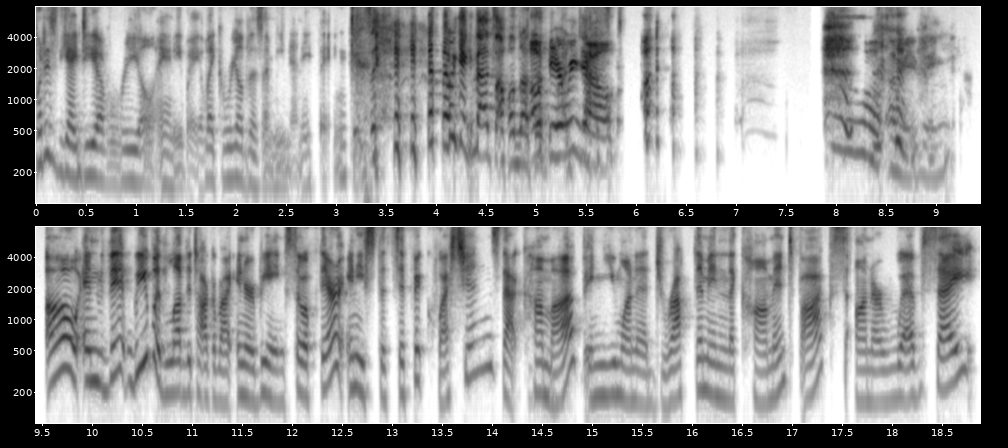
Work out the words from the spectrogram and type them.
what is the idea of real anyway like real doesn't mean anything because that's all nother oh here podcast. we go oh, amazing Oh, and th- we would love to talk about inner being. So if there are any specific questions that come mm-hmm. up and you want to drop them in the comment box on our website,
